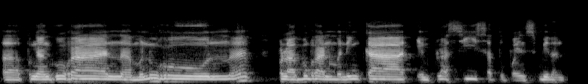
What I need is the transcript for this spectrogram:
uh, pengangguran uh, menurun, uh, pelaburan meningkat, inflasi 1.9%,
